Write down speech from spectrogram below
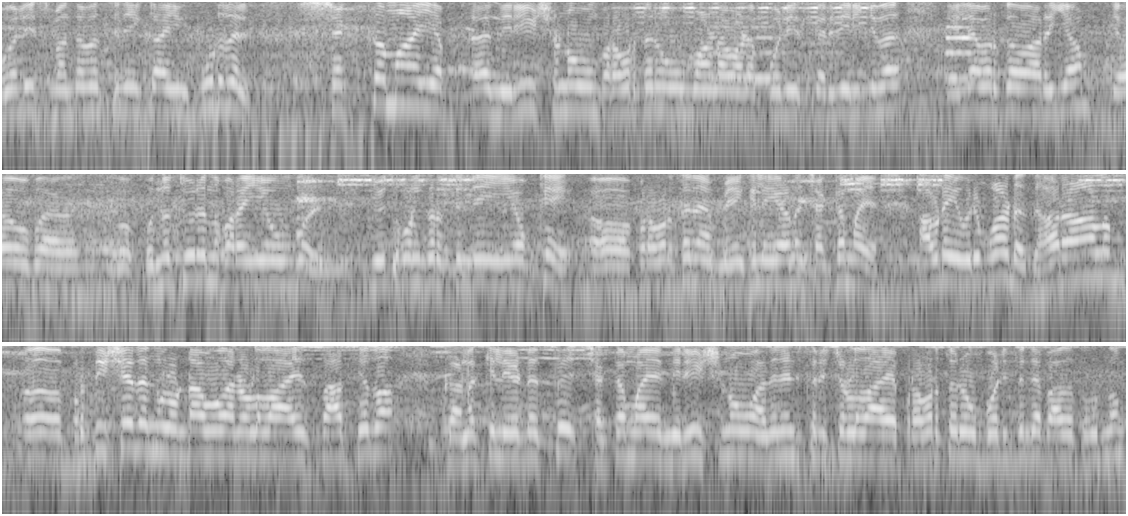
പോലീസ് ബന്ദോബസ്തിനേക്കാളും കൂടുതൽ ശക്തമായ നിരീക്ഷണവും പ്രവർത്തനവുമാണ് അവിടെ പോലീസ് കരുതിയിരിക്കുന്നത്. എല്ലാവർക്കും അറിയാം എന്ന് പറയുമ്പോൾ യൂത്ത് കോൺഗ്രസിന്റെ ഒക്കെ പ്രവർത്തന മേഖലയാണ് ശക്തമായ. അവിടെ ഒരുപാട് ധാരാളം പ്രതിഷേധങ്ങൾ ഉണ്ടാകുവാനുള്ളതായ സാധ്യത കണക്കിലെടുത്ത് ശക്തമായ നിരീക്ഷണവും അതിനനുസരിച്ചുള്ളതായ പ്രവർത്തനവും പോലീസിന്റെ ഭാഗത്തു നിന്നും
